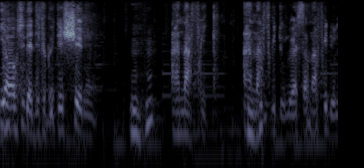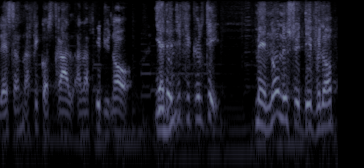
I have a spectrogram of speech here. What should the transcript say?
Il y a aussi des difficultés chez nous, en Afrique, en Afrique de l'Ouest, en Afrique de l'Est, en Afrique australe, en Afrique du Nord. Il y a des difficultés. Mais non ne se développe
